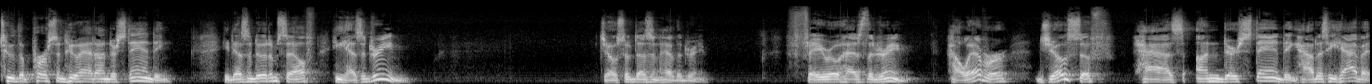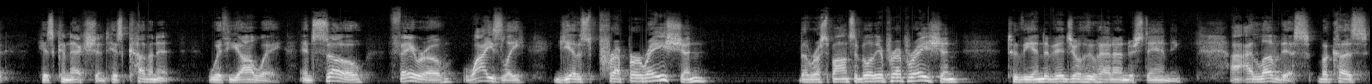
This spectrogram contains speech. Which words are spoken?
to the person who had understanding. He doesn't do it himself, he has a dream. Joseph doesn't have the dream. Pharaoh has the dream. However, Joseph has understanding. How does he have it? His connection, his covenant with Yahweh. And so, Pharaoh wisely gives preparation, the responsibility of preparation, to the individual who had understanding. I, love this because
